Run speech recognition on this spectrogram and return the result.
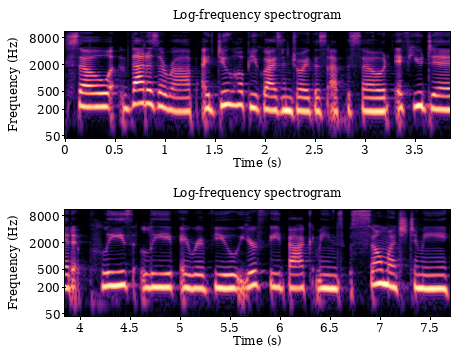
So that is a wrap. I do hope you guys enjoyed this episode. If you did, please leave a review. Your feedback means so much to me.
